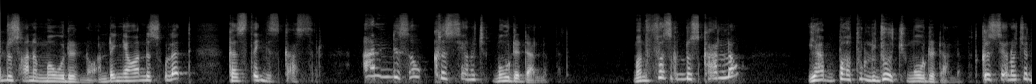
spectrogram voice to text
ቅዱሳንን መውደድ ነው። አንደኛ ዮሐንስ ሁለት ከዘጠኝ እስከ አስር አንድ ሰው ክርስቲያኖችን መውደድ አለበት። መንፈስ ቅዱስ ካለው የአባቱን ልጆች መውደድ አለበት። ክርስቲያኖችን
